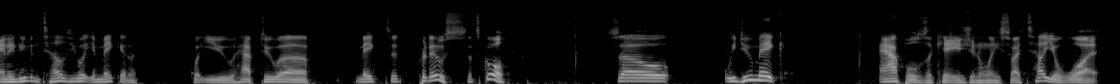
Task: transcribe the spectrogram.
And it even tells you what you're making, what you have to uh, make to produce. That's cool. So, we do make apples occasionally. So I tell you what,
